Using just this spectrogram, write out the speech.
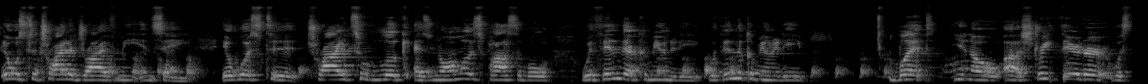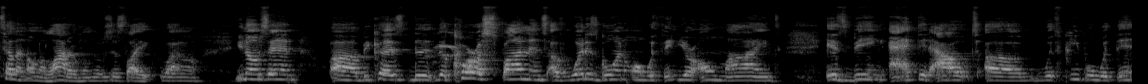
it was to try to drive me insane. It was to try to look as normal as possible within their community, within the community. But, you know, uh, street theater was telling on a lot of them. It was just like, wow. You know what I'm saying? Uh, because the, the correspondence of what is going on within your own mind is being acted out um, with people within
